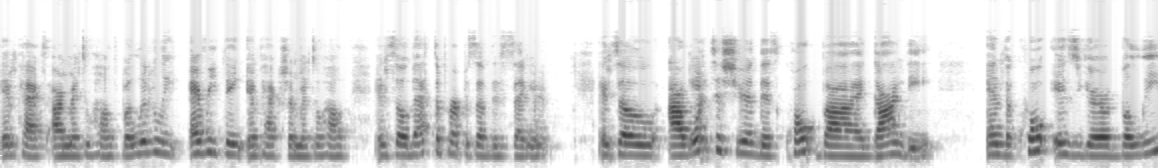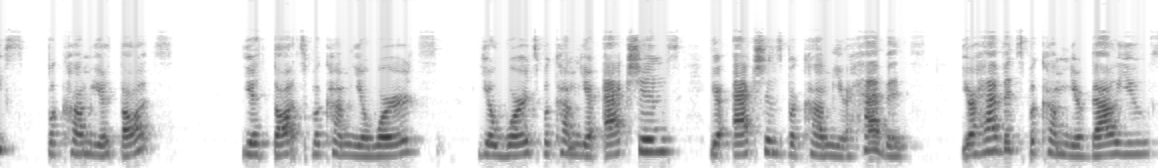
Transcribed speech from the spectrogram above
impacts our mental health, but literally everything impacts your mental health. And so that's the purpose of this segment. And so I want to share this quote by Gandhi. And the quote is Your beliefs become your thoughts, your thoughts become your words, your words become your actions, your actions become your habits, your habits become your values,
